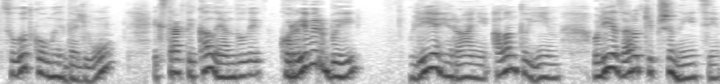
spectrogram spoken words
солодкого мигдалю, екстракти календули, кори верби, олія герані, алантоїн, олія зародків пшениці.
